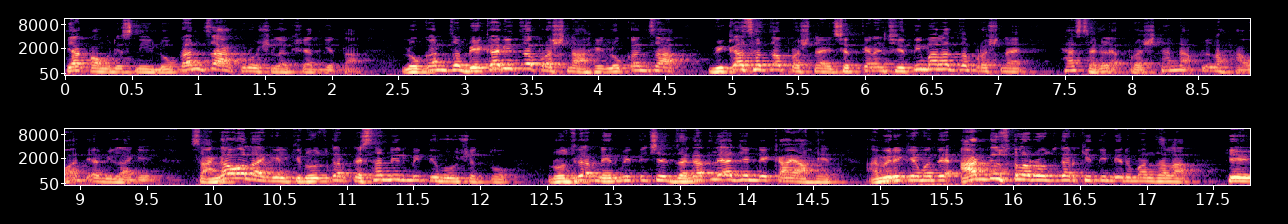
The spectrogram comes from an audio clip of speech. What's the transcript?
त्या काँग्रेसनी लोकांचा आक्रोश लक्षात घेता. लोकांचा बेकारीचा प्रश्न आहे लोकांचा विकासाचा प्रश्न आहे शेतकऱ्यांच्या शेतीमालाचा प्रश्न आहे. ह्या सगळ्या प्रश्नांना आपल्याला हवा द्यावी लागेल. सांगावं लागेल की रोजगार कसा निर्मिती होऊ शकतो? रोजगार निर्मितीचे जगातले अजेंडे काय आहेत? अमेरिकेमध्ये आठ दिवसाला रोजगार किती निर्माण झाला? हे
